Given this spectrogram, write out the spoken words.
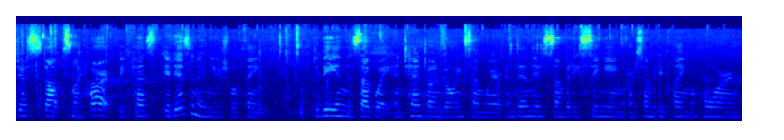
just stops my heart because it is an unusual thing to be in the subway intent on going somewhere and then there's somebody singing or somebody playing a horn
